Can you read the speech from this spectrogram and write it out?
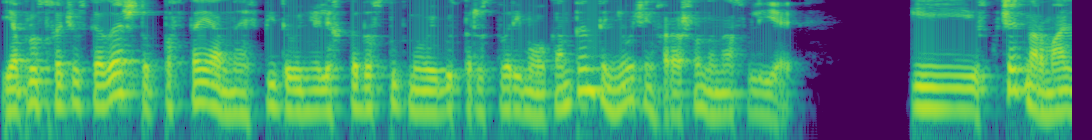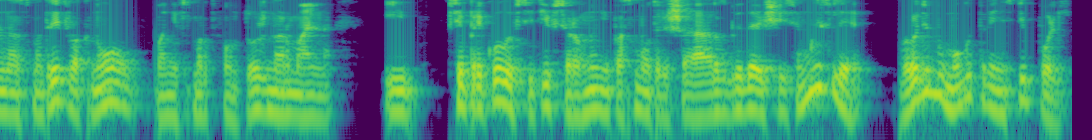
Я просто хочу сказать, что постоянное впитывание легкодоступного и быстрорастворимого контента не очень хорошо на нас влияет. И скучать нормально, смотреть в окно, а не в смартфон, тоже нормально. И все приколы в сети все равно не посмотришь, а разбредающиеся мысли вроде бы могут принести пользу.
